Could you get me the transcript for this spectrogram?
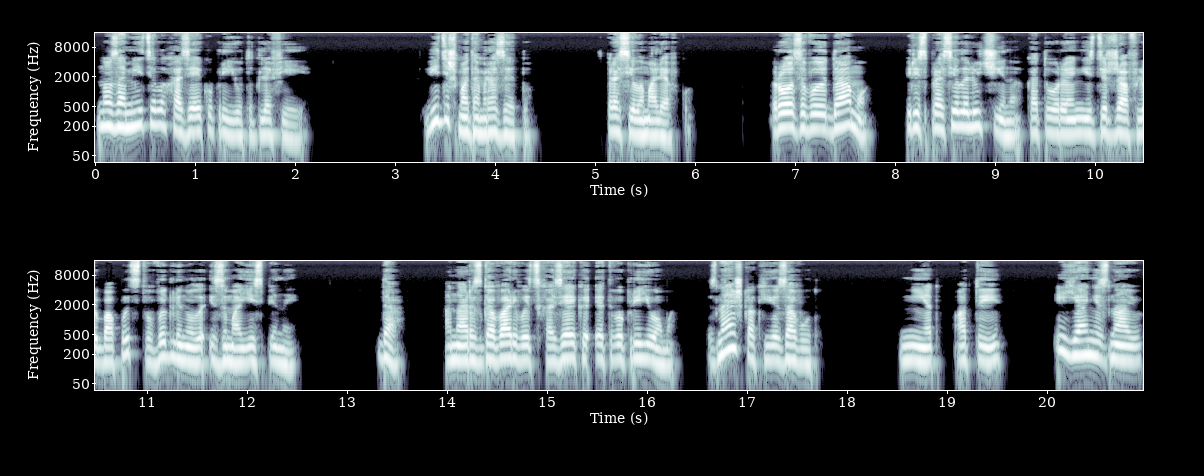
Но заметила хозяйку приюта для феи. «Видишь, мадам Розетту?» — спросила малявку. «Розовую даму?» — переспросила Лючина, которая, не сдержав любопытства, выглянула из-за моей спины. «Да, она разговаривает с хозяйкой этого приема, знаешь, как ее зовут?» «Нет, а ты?» «И я не знаю».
